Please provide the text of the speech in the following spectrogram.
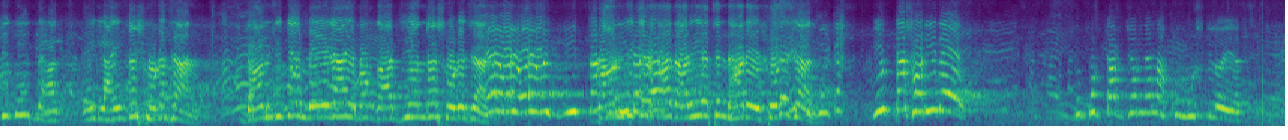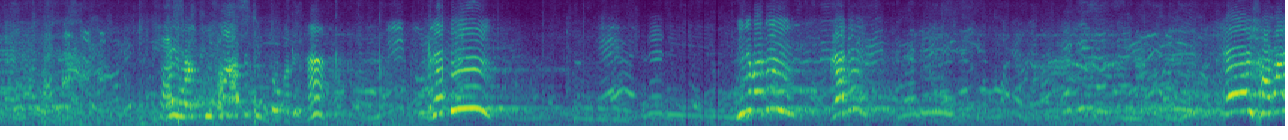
দিকে এই লাইনটা সরে যান। ডান দিকের মেয়েরা এবং গার্জিয়ানরা সরে যান। এই ওই ওই ওই ইটটা ডান দিকে। দাঁড়িয়ে আছেন ধারে সরে যান। ইটটা সরিয়ে দে। কুকুরটার জন্য না খুব মুশকিল হয়ে যাচ্ছে। এই ওই কুকুর আছে কিন্তু ওখানে হ্যাঁ? রেডি নীলিমাদি রেডি এই সবাই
